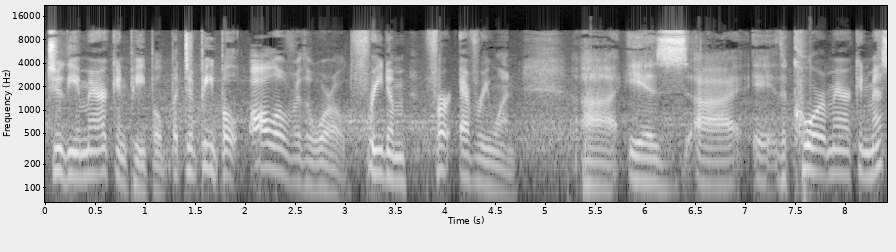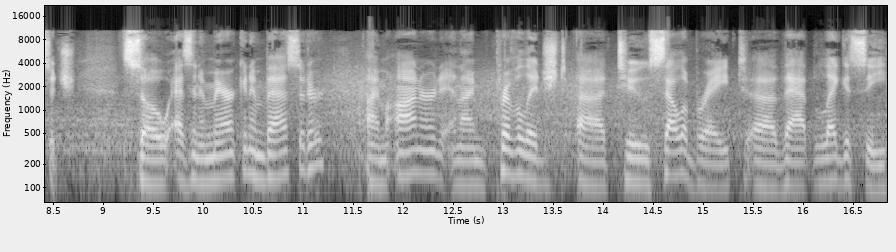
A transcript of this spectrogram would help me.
to the American people, but to people all over the world. Freedom for everyone uh, is uh, the core American message. So, as an American ambassador, I'm honored and I'm privileged uh, to celebrate uh, that legacy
